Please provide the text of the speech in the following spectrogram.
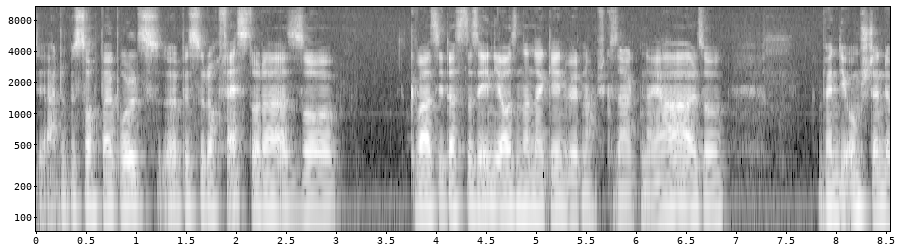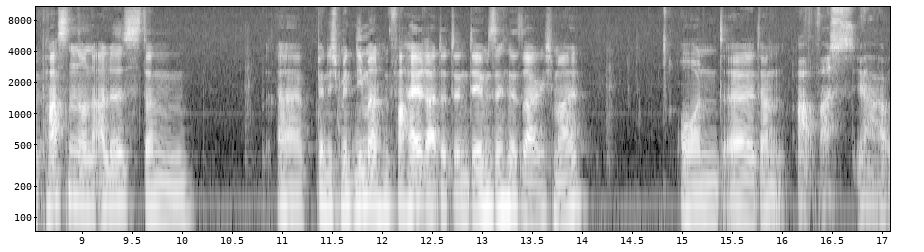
ja, du bist doch bei Bulls, äh, bist du doch fest, oder? Also so quasi, dass das eh nie auseinandergehen wird. Dann habe ich gesagt, naja, also wenn die Umstände passen und alles, dann äh, bin ich mit niemandem verheiratet in dem Sinne, sage ich mal. Und äh, dann, ah, was, ja,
